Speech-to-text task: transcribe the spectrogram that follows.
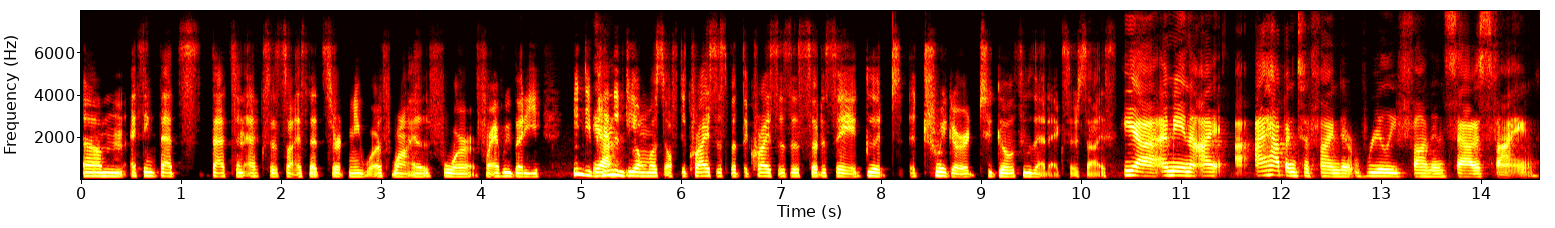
Um, I think that's that's an exercise that's certainly worthwhile for for everybody, independently yeah. almost of the crisis. But the crisis is, so to say, a good a trigger to go through that exercise. Yeah, I mean, I I happen to find it really fun and satisfying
